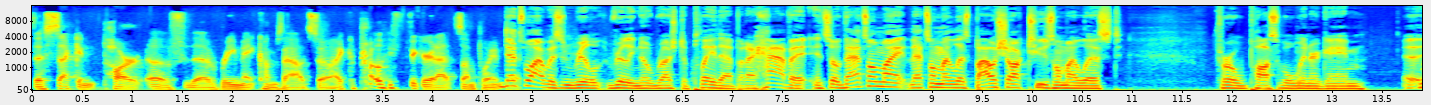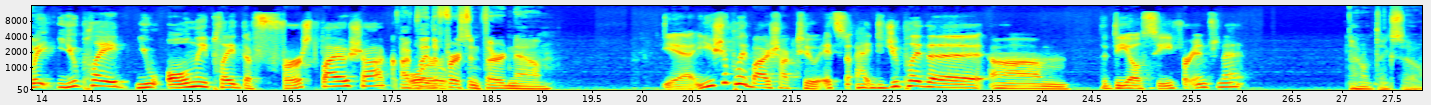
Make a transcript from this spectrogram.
the second part of the remake comes out, so I could probably figure it out at some point. That's why I was in real, really no rush to play that, but I have it, and so that's on my that's on my list. Bioshock 2's on my list for a possible winter game. Uh, wait, you played? You only played the first Bioshock? I played the first and third now. Yeah, you should play Bioshock Two. It's did you play the um the DLC for Infinite? I don't think so.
